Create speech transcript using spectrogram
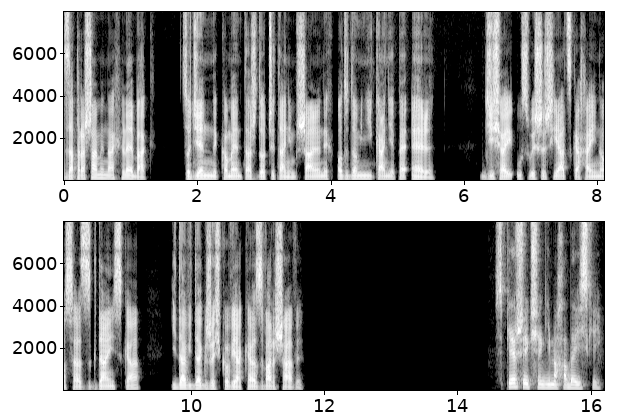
Zapraszamy na chlebak, codzienny komentarz do czytań mszalnych od dominikanie.pl. Dzisiaj usłyszysz Jacka Hajnosa z Gdańska i Dawida Grześkowiaka z Warszawy. Z pierwszej księgi machabejskiej.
